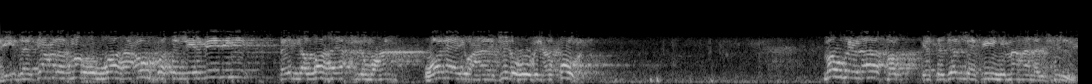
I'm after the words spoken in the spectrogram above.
اي اذا جعل المرء الله عرضة ليمينه فإن الله يحلم عنه ولا يعاجله بالعقوبة. موضع آخر يتجلى فيه معنى الحلم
